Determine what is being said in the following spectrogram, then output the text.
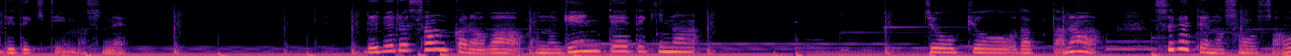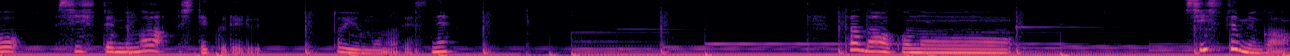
出てきていますね。レベル3からはこの限定的な状況だったら全ての操作をシステムがしてくれるというものですね。ただこのシステムが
